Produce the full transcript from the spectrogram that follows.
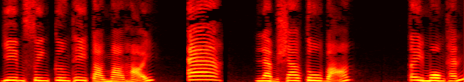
Diêm Xuyên Cương Thi tò mò hỏi. A, Làm sao tu bỏ? Tây Môn Thánh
